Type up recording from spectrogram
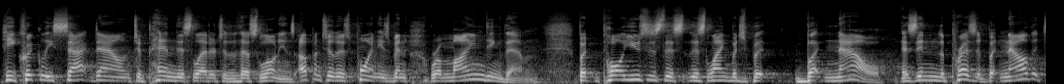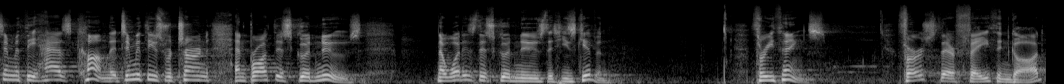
he quickly sat down to pen this letter to the Thessalonians. Up until this point, he's been reminding them. But Paul uses this, this language, but but now, as in the present, but now that Timothy has come, that Timothy's returned and brought this good news. Now, what is this good news that he's given? Three things. First, their faith in God.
